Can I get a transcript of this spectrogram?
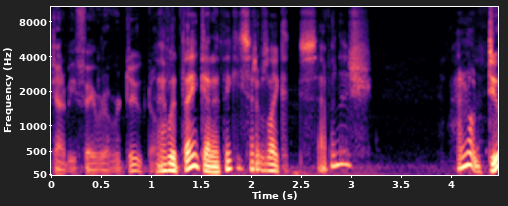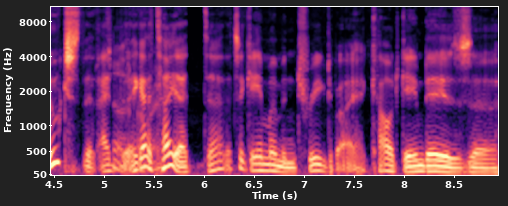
got to be favored over Duke. Don't I would think, and I think he said it was like seven-ish. I don't know. Duke's. That I, I got to right. tell you, that, uh, that's a game I'm intrigued by. College game day is uh,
